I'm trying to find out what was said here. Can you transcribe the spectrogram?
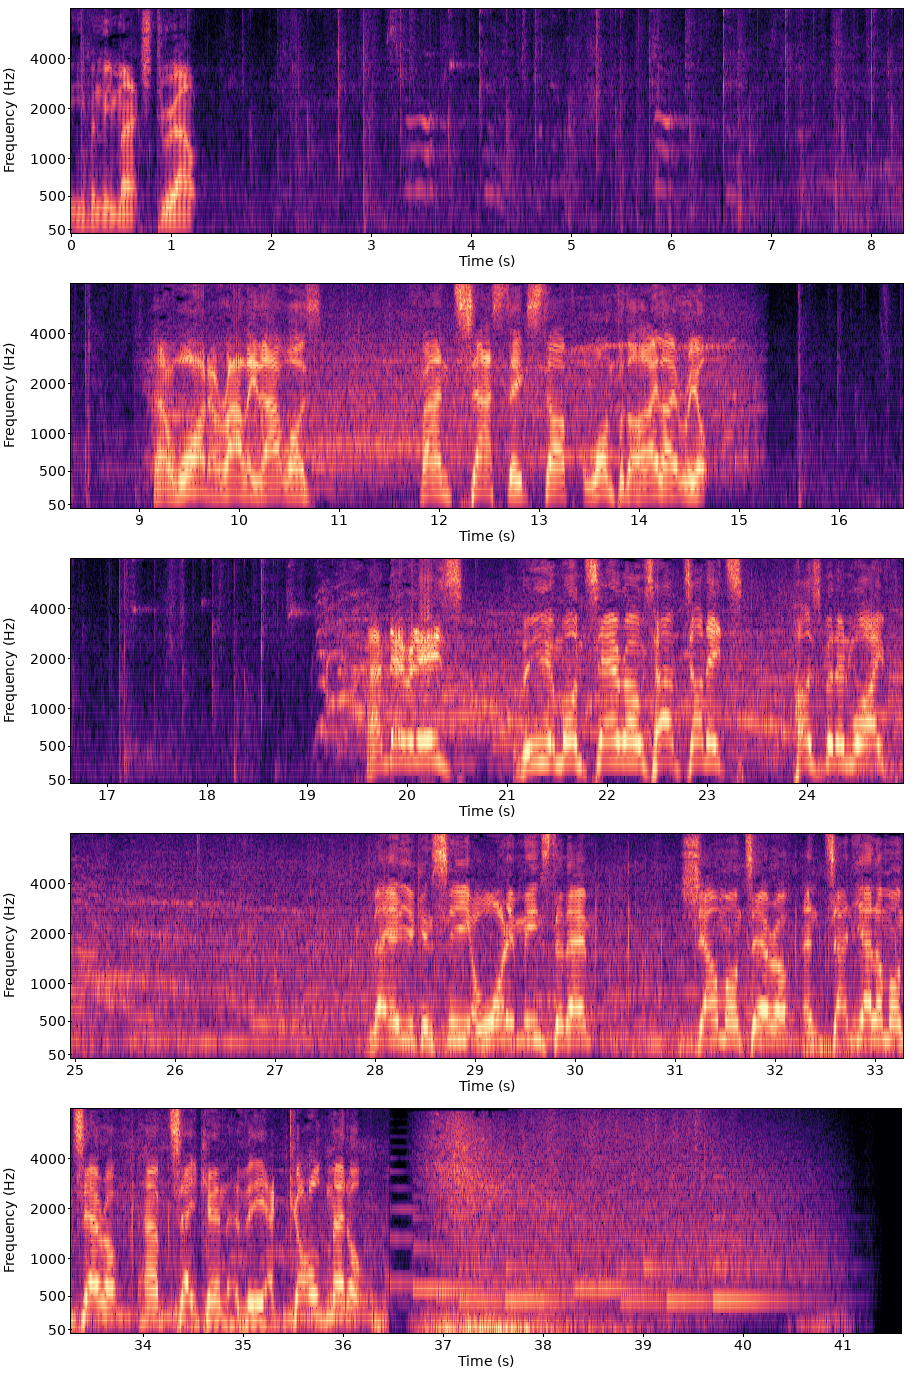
evenly matched throughout. And what a rally that was. Fantastic stuff. One for the highlight reel. And there it is. The Monteiros have done it. Husband and wife. There you can see what it means to them. João Monteiro and Daniela Monteiro have taken the gold medal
